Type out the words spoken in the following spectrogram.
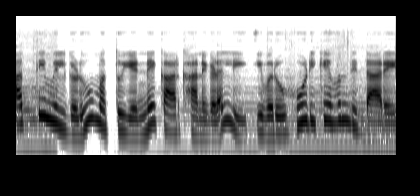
ಹತ್ತಿ ಮಿಲ್ಗಳು ಮತ್ತು ಎಣ್ಣೆ ಕಾರ್ಖಾನೆಗಳಲ್ಲಿ ಇವರು ಹೂಡಿಕೆ ಹೊಂದಿದ್ದಾರೆ.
